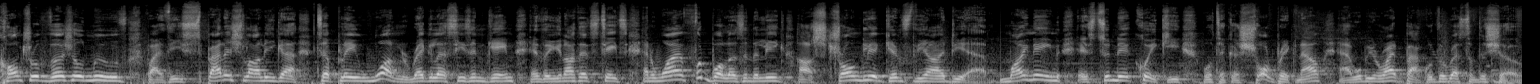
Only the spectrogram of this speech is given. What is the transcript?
controversial move by the Spanish La Liga to play one regular season game in the United States and why footballers in the league are strongly against the idea. My name is Tunde Koiki. We'll take a short break now and we'll be right back with the rest of the show.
